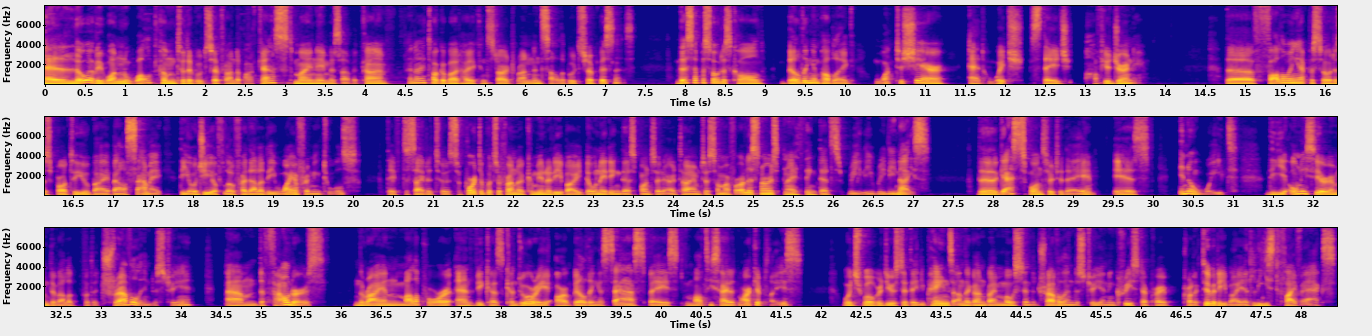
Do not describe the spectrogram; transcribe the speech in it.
Hello, everyone. Welcome to the Bootstrapped Founder Podcast. My name is Arvid Kahl, and I talk about how you can start, run, and sell a Bootstrap business. This episode is called Building in Public What to Share at Which Stage of Your Journey. The following episode is brought to you by Balsamiq, the OG of low fidelity wireframing tools. They've decided to support the Bootstrapped Founder community by donating their sponsored airtime to some of our listeners, and I think that's really, really nice. The guest sponsor today is Innowayt, the only CRM developed for the travel industry. Um, the founders, Narayan Malapur and Vikas Kanduri, are building a SaaS based multi sided marketplace, which will reduce the daily pains undergone by most in the travel industry and increase their productivity by at least 5x.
